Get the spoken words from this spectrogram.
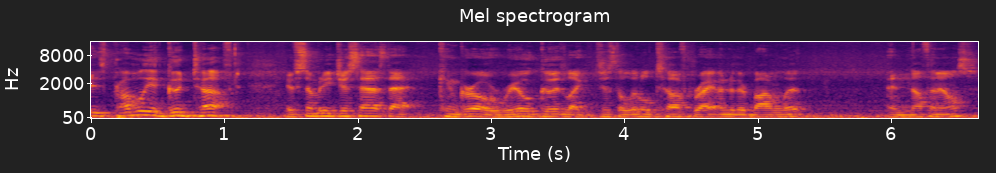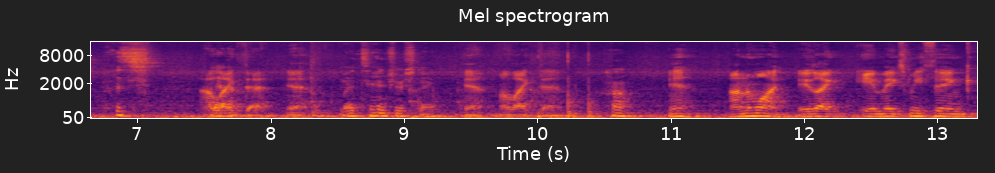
is probably a good tuft. If somebody just has that can grow a real good like just a little tuft right under their bottom lip and nothing else, I Yeah. like that. Yeah, That's interesting. yeah, I like that. Huh. Yeah, I don't know why. It like it makes me think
